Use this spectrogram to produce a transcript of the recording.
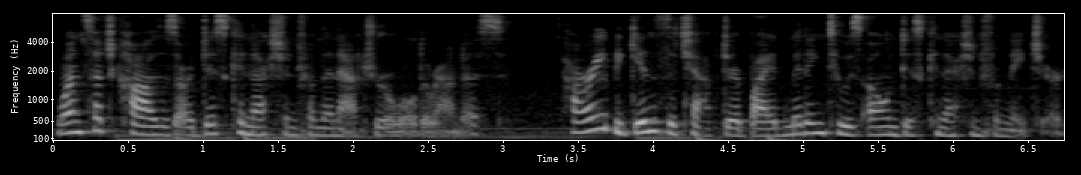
One such cause is our disconnection from the natural world around us. Hari begins the chapter by admitting to his own disconnection from nature.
